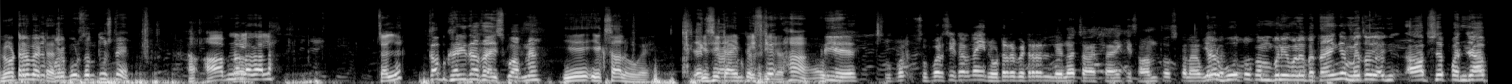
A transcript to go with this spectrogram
रोटर भरपूर संतुष्ट है? हाँ हाँ, आपने लगा ला। चल जा। कब खरीदा था इसको आपने? ये एक साल हो गए। इसी टाइम पे इसके हाँ ये सुपर सुपर सीटर नहीं रोटर बेटर लेना चाहता है किसान तो उसका नाम यार वो तो कंपनी वाले बताएँगे। मैं तो आपसे पंजाब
